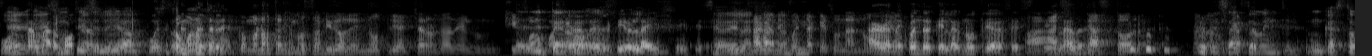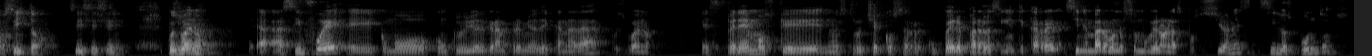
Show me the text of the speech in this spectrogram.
por una marmota. se lo llevan puesto. Como no, como no tenemos sonido de nutria, echaron la del chihuahua. El perro. Sí, sí, Hagan de cuenta que es una nutria. Hagan de cuenta que las nutrias es, ah, es un castor. Exactamente, un, castorcito. Sí, sí, sí. Pues bueno, Así fue eh, como concluyó el Gran Premio de Canadá. Pues bueno, esperemos que nuestro checo se recupere para la siguiente carrera. Sin embargo, no se movieron las posiciones, sí los puntos.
